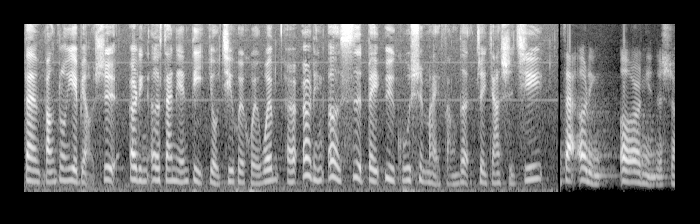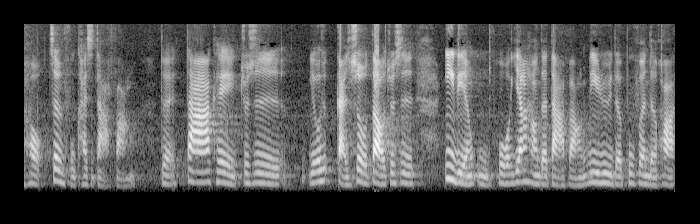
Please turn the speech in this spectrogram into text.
但房仲业表示，二零二三年底有机会回温，而二零二四被预估是买房的最佳时机。在二零二二年的时候，政府开始打房，对大家可以就是有感受到，就是一连五波央行的打房利率的部分的话，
